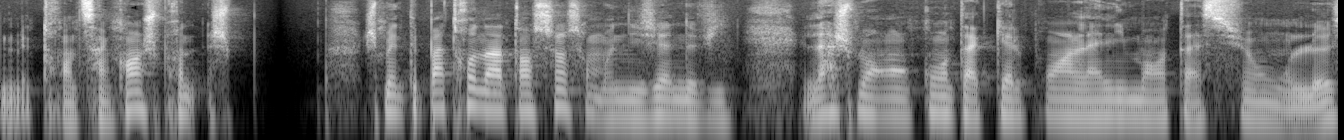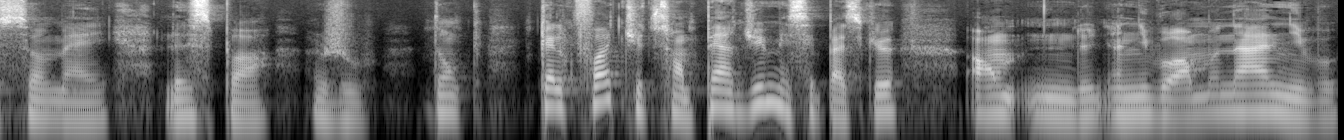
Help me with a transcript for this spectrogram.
mes 35 ans, je prenais, je, mettais pas trop d'attention sur mon hygiène de vie. là, je me rends compte à quel point l'alimentation, le sommeil, le sport jouent. Donc, quelquefois, tu te sens perdu, mais c'est parce que, un niveau hormonal, niveau,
